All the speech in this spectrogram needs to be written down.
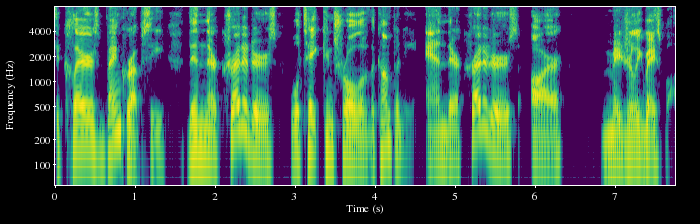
declares bankruptcy, then their creditors will take control of the company, and their creditors are Major League Baseball.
